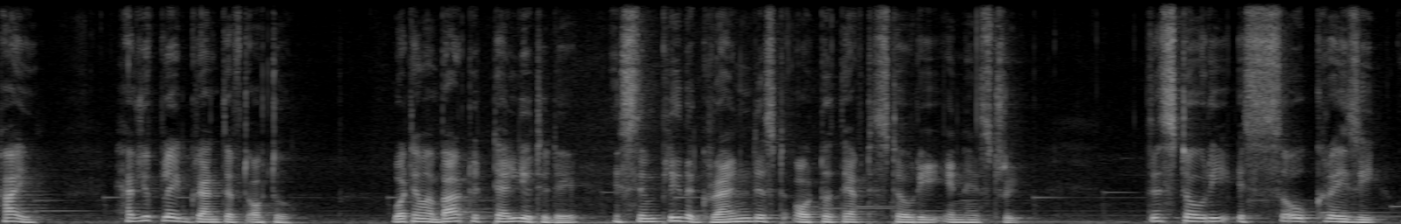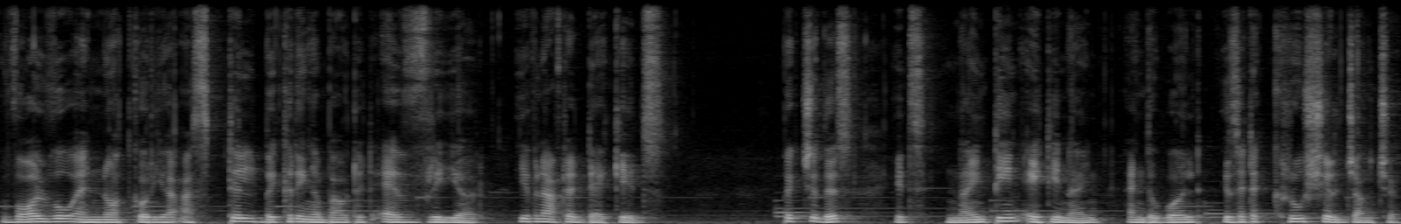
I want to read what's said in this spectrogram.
Hi, have you played Grand Theft Auto? What I'm about to tell you today is simply the grandest auto theft story in history. This story is so crazy, Volvo and North Korea are still bickering about it every year, even after decades. Picture this it's 1989 and the world is at a crucial juncture.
